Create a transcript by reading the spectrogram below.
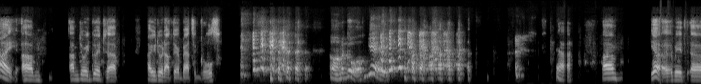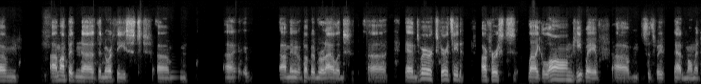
Hi, um, I'm doing good. Uh, how you doing out there, bats and ghouls? oh, I'm a ghoul. Yay. Yeah, um, yeah. I mean, um, I'm up in uh, the Northeast. Um, uh, maybe up in Rhode Island, uh, and we're experiencing our first like long heat wave um, since we've had a moment.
